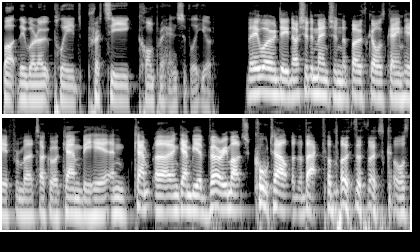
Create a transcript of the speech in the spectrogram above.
but they were outplayed pretty comprehensively here. They were indeed. And I should have mentioned that both goals came here from uh, Toko Ekambi here, and Cam- uh, and Gambia very much caught out at the back for both of those goals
